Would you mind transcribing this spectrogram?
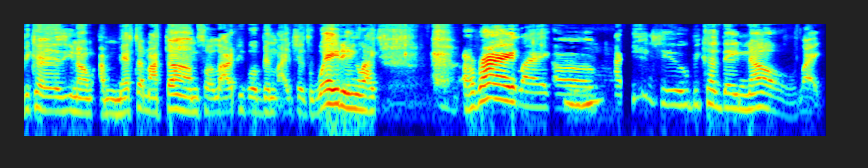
because you know I messed up my thumb, so a lot of people have been like just waiting, like, "All right, like um, mm-hmm. I need you," because they know, like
